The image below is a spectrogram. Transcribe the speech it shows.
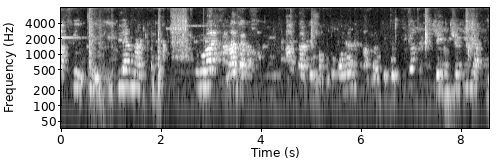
আপনি এই বিদ্যার নাম পুনরায় আনার ব্যাপার আপনার যে শক্ত কলম আপনার যে পত্রিকা সেই বিষয়টি নিয়ে আপনি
